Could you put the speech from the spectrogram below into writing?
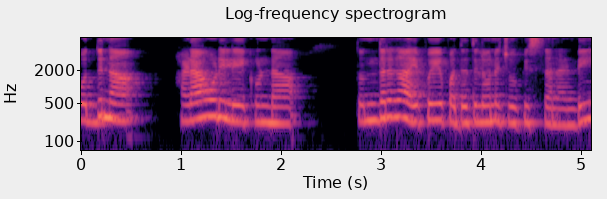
పొద్దున హడావుడి లేకుండా తొందరగా అయిపోయే పద్ధతిలోనే చూపిస్తానండి.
